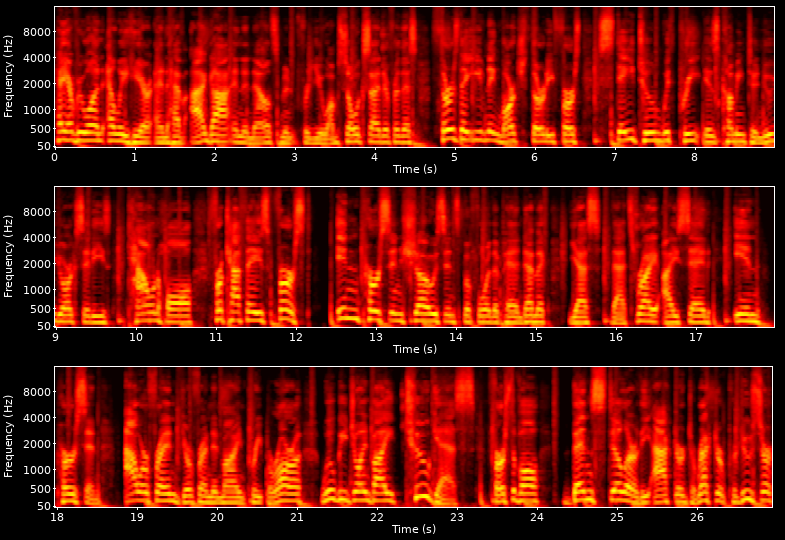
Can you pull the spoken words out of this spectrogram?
Hey everyone, Elie here, and have I got an announcement for you? I'm so excited for this. Thursday evening, March 31st, Stay Tuned with Preet is coming to New York City's Town Hall for Cafe's first in person show since before the pandemic. Yes, that's right. I said in person. Our friend, your friend and mine, Preet Bharara, will be joined by two guests. First of all, Ben Stiller, the actor, director, producer,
